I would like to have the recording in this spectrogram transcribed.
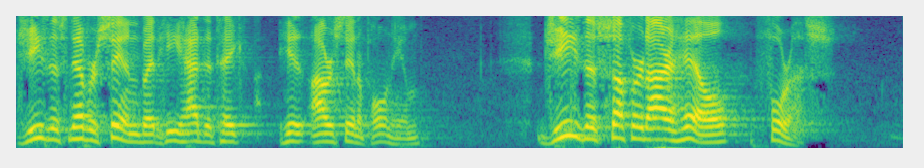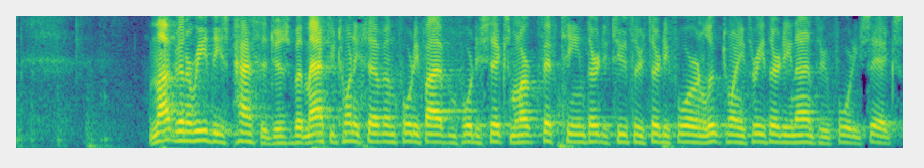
Jesus never sinned, but he had to take his, our sin upon him. Jesus suffered our hell for us. I'm not going to read these passages, but Matthew 27, 45 and 46, Mark 15, 32 through 34, and Luke 23, 39 through 46,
